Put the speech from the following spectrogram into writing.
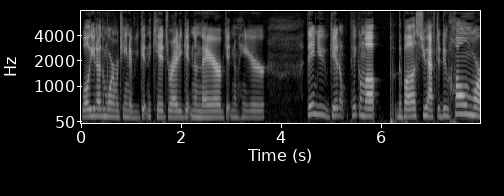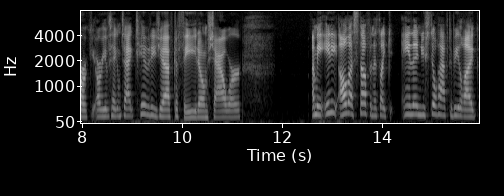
well you know the morning routine of you getting the kids ready getting them there getting them here then you get them, pick them up the bus. You have to do homework, or you take them to activities. You have to feed them, shower. I mean, any all that stuff, and it's like, and then you still have to be like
